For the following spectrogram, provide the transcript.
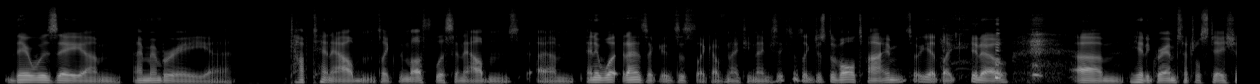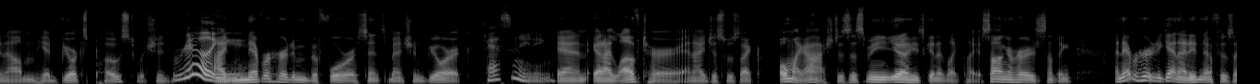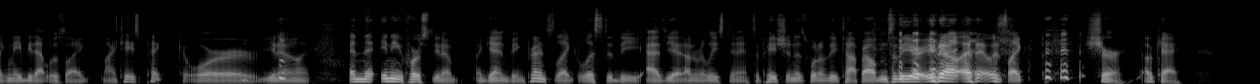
There was a, um, I remember a uh, top ten albums, like the must listen albums, um, and it was, and I was like, it's just like of 1996. It was like just of all time. So he had like, you know, um, he had a Graham Central Station album. He had Bjork's Post, which had Really? I'd never heard him before or since mention Bjork, Fascinating. and and I loved her, and I just was like, oh my gosh, does this mean you know he's gonna like play a song of hers or something? I never heard it again. I didn't know if it was like maybe that was like Mayte's pick or you know, and the, and he of course you know again being Prince like listed the as yet unreleased Emancipation as one of the top albums of the year, you know, and it was like, sure, okay,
